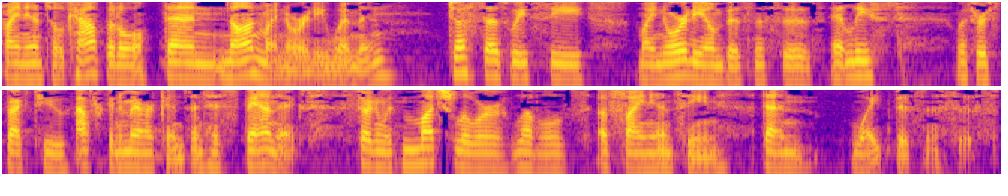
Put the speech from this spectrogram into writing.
financial capital than non-minority women, just as we see minority owned businesses, at least with respect to African Americans and Hispanics, starting with much lower levels of financing than white businesses.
